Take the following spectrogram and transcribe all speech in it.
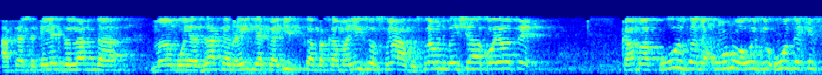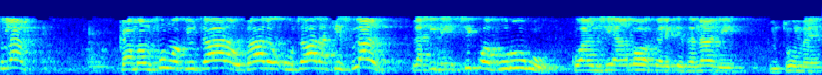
akatekeleza labda mambo ya zaka na hija akajisi kama kamaliza Uislamu Uislamu ni maisha yako yote. Kama kuuza na kununua uuze uze Kiislamu. Kama mfumo wa kiutawala utawala utawala Kiislamu. Lakini si kwa vurugu kwa njia ambayo akaelekeza nani? Mtume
